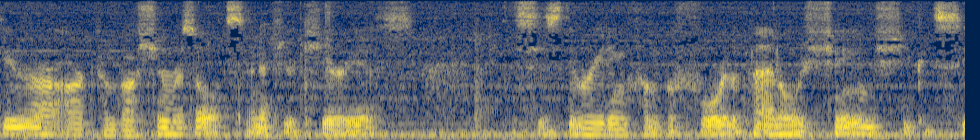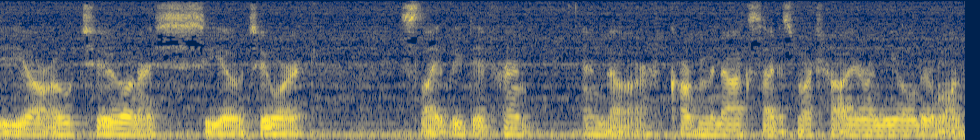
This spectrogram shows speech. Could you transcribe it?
Here are our combustion results, and if you're curious, this is the reading from before the panel was changed. You can see our O2 and our CO2 are slightly different, and our carbon monoxide is much higher in the older one.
